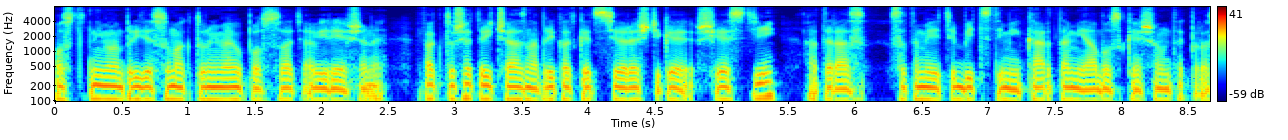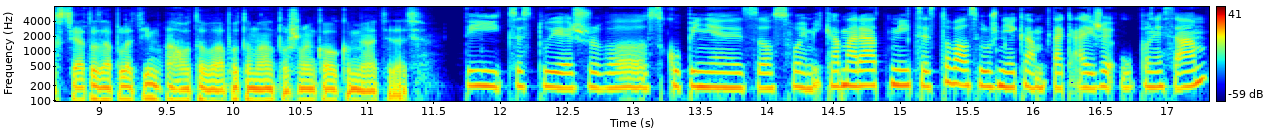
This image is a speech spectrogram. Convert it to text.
ostatným len príde suma, ktorú majú poslať a vyriešené. Fakt to šetrí čas, napríklad keď ste v reštike 6 a teraz sa tam idete byť s tými kartami alebo s cashom, tak proste ja to zaplatím a hotovo a potom vám pošlem, koľko mi máte dať. Ty cestuješ v skupine so svojimi kamarátmi, cestoval si už niekam tak aj, že úplne sám?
